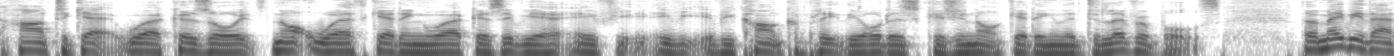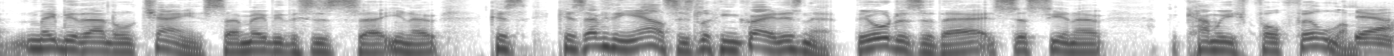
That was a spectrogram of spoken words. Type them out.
hard to get workers or it's not worth getting workers if you, if you, if you, if you can't complete the orders because you're not getting the deliverables. But maybe that, maybe that'll change. So maybe this is, uh, you know, because, because everything else is looking great, isn't it? The orders are there. It's just, you know, can we fulfill them? Yeah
